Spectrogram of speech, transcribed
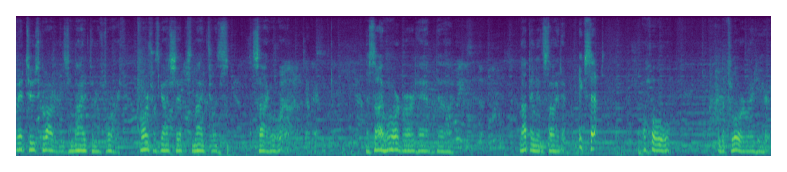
We had two squadrons, the ninth and the fourth. Fourth was gunships, ninth was Psy War. The Psy War bird had uh, nothing inside it except a hole in the floor right here,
